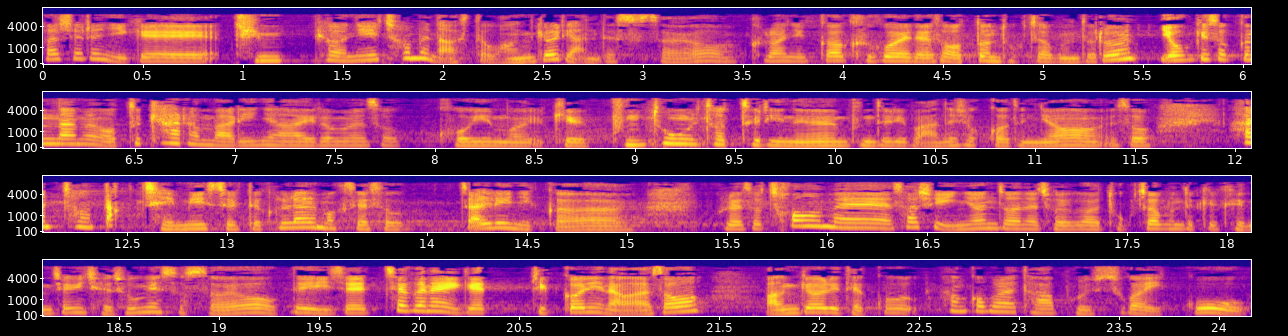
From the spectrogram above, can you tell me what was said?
사실은 이게 뒷편이 처음에 나왔을 때 완결이 안 됐었어요. 그러니까 그거에 대해서 어떤 독자분들은 여기서 끝나면 어떻게 하란 말이냐 이러면서 거의 뭐 이렇게 분통을 터트리는 분들이 많으셨거든요. 그래서 한창 딱 재미있을 때 클라이막스에서 잘리니까 그래서 처음에 사실 2년 전에 저희가 독자분들께 굉장히 죄송했었어요. 근데 이제 최근에 이게 뒷건이 나와서 완결이 됐고 한꺼번에 다 볼 수가 있고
